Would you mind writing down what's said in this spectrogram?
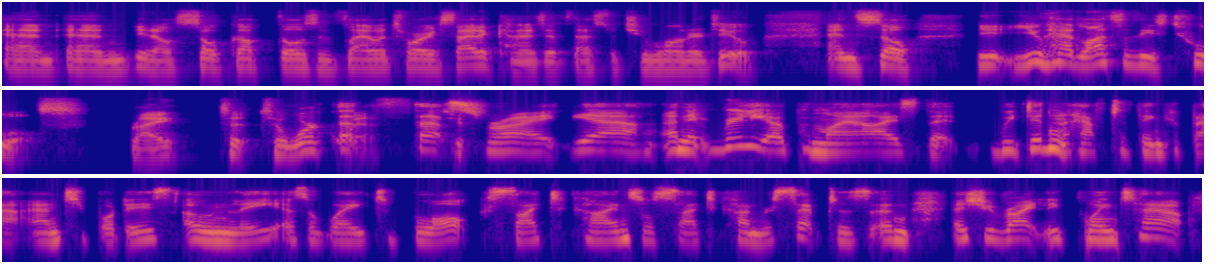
and and you know soak up those inflammatory cytokines if that's what you want to do. And so you, you had lots of these tools, right, to to work that, with. That's right. Yeah, and it really opened my eyes that we didn't have to think about antibodies only as a way to block cytokines or cytokine receptors. And as you rightly point out,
